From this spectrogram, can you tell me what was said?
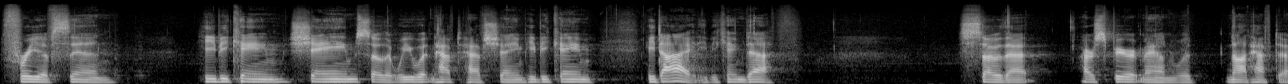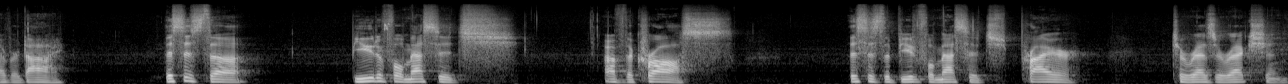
free of sin. He became shame so that we wouldn't have to have shame. He became, he died, he became death so that our spirit man would not have to ever die. This is the beautiful message of the cross this is the beautiful message prior to resurrection.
